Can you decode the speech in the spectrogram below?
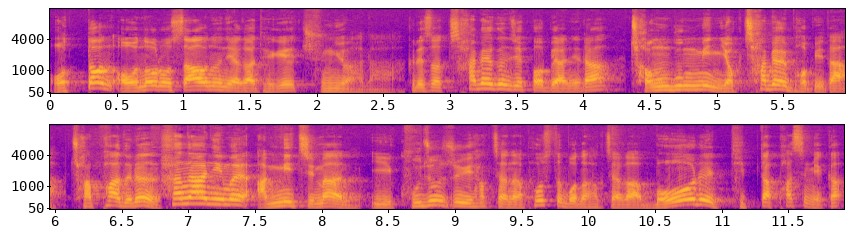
어떤 언어로 싸우느냐가 되게 중요하다. 그래서 차별금지법이 아니라 전국민 역차별법이다. 좌파들은 하나님을 안 믿지만 이 구조주의 학자나 포스트 모던 학자가 뭐를 딥다 팠습니까?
